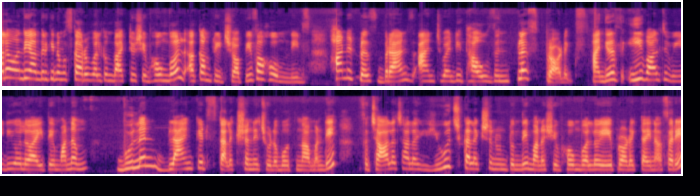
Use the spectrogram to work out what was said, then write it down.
హలో అండి అందరికీ నమస్కారం. Welcome back to Shiva home world a complete shopping for home needs hundred plus brands and twenty thousand plus products and just ఈ వాళ్ళ వీడియోలో అయితే మనం వులెన్ బ్లాంకెట్స్ కలెక్షన్ని చూడబోతున్నామండి. సో చాలా చాలా హ్యూజ్ కలెక్షన్ ఉంటుంది మన శివ హోమ్ వల్ల ఏ ప్రోడక్ట్ అయినా సరే.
